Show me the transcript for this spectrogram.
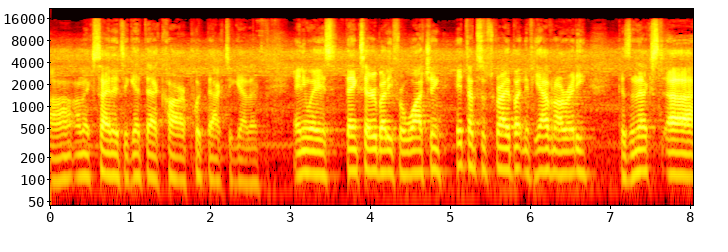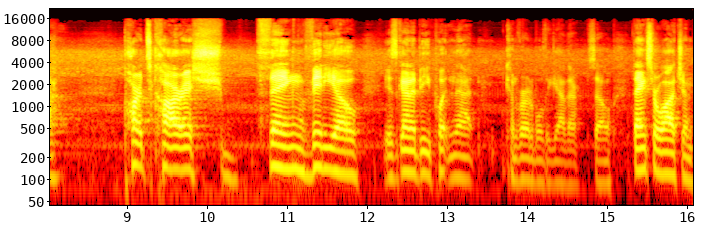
Uh, I'm excited to get that car put back together. Anyways, thanks everybody for watching. Hit that subscribe button if you haven't already, because the next uh, parts car-ish thing video is going to be putting that convertible together. So thanks for watching.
